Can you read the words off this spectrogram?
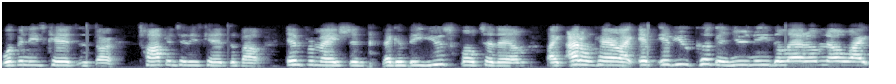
whooping these kids and start talking to these kids about information that could be useful to them like I don't care. Like if if you cooking, you need to let them know. Like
